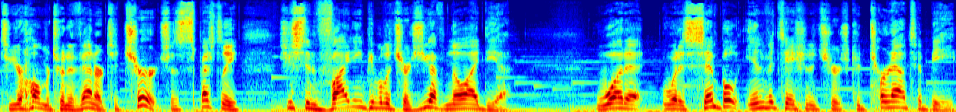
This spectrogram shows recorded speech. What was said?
to your home or to an event or to church, especially just inviting people to church. You have no idea what a what a simple invitation to church could turn out to be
